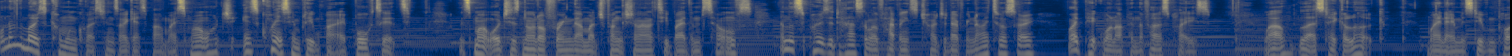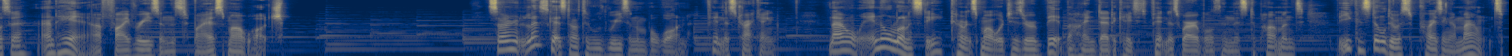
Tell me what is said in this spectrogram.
One of the most common questions I get about my smartwatch is quite simply why I bought it. With smartwatches not offering that much functionality by themselves, and the supposed hassle of having to charge it every night or so, why pick one up in the first place? Well, let's take a look. My name is Stephen Potter, and here are 5 reasons to buy a smartwatch. So let's get started with reason number 1, fitness tracking. Now, in all honesty, current smartwatches are a bit behind dedicated fitness wearables in this department, but you can still do a surprising amount.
